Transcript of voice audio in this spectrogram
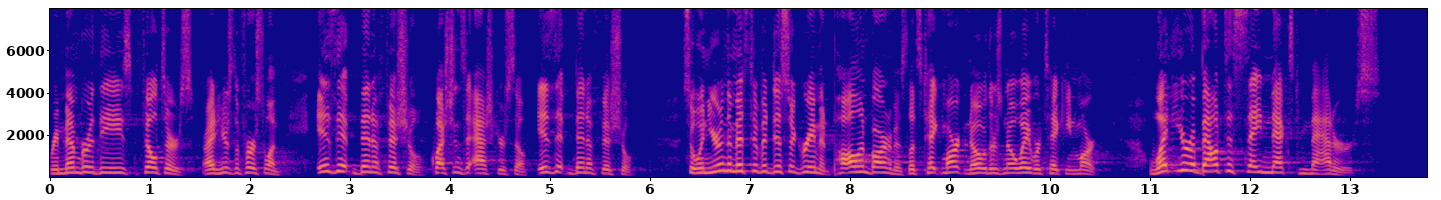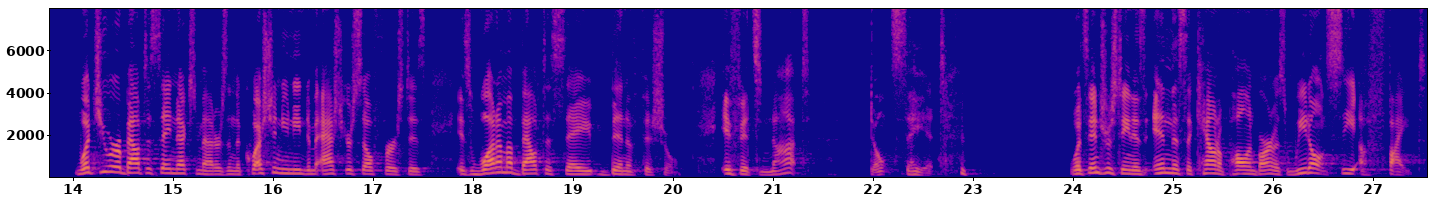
remember these filters, right? Here's the first one Is it beneficial? Questions to ask yourself Is it beneficial? So when you're in the midst of a disagreement, Paul and Barnabas, let's take Mark. No, there's no way we're taking Mark. What you're about to say next matters. What you are about to say next matters. And the question you need to ask yourself first is Is what I'm about to say beneficial? If it's not, don't say it. What's interesting is in this account of Paul and Barnabas, we don't see a fight.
